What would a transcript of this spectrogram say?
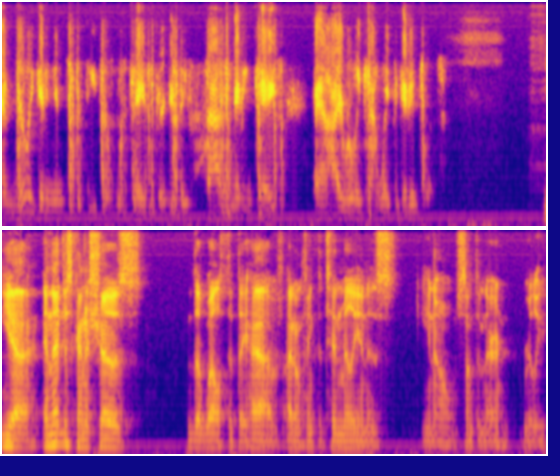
and really getting into the details of this case. It's a fascinating case, and I really can't wait to get into it. Yeah, and that just kind of shows the wealth that they have, I don't think the 10 million is, you know, something they're really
